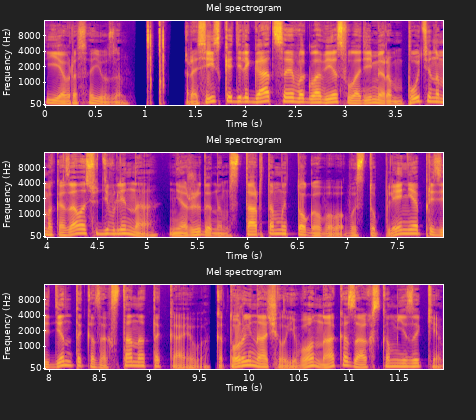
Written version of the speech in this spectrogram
Евросоюза. Российская делегация во главе с Владимиром Путиным оказалась удивлена неожиданным стартом итогового выступления президента Казахстана Такаева, который начал его на казахском языке.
